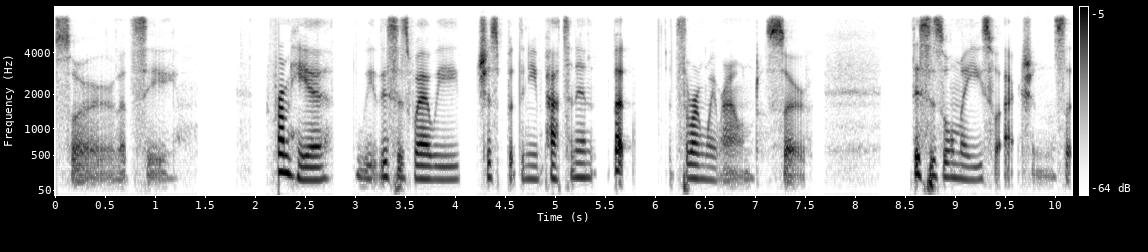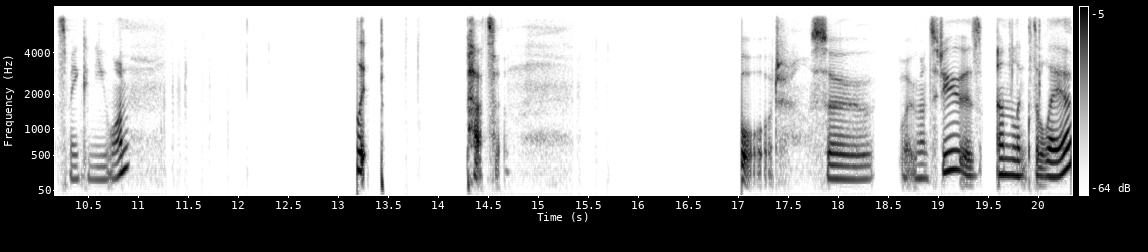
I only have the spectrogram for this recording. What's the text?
So let's see. From here, we, this is where we just put the new pattern in, but it's the wrong way around. So this is all my useful actions. Let's make a new one. Flip pattern. Board. So what we want to do is unlink the layer,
